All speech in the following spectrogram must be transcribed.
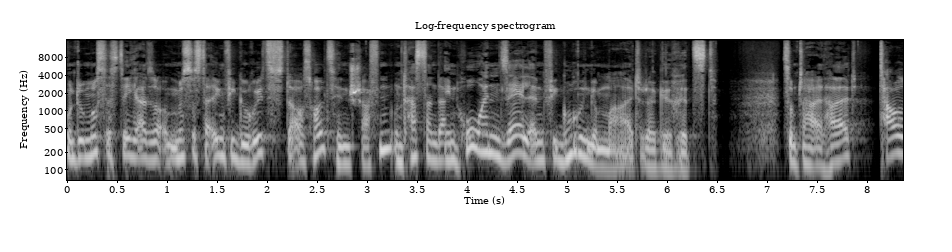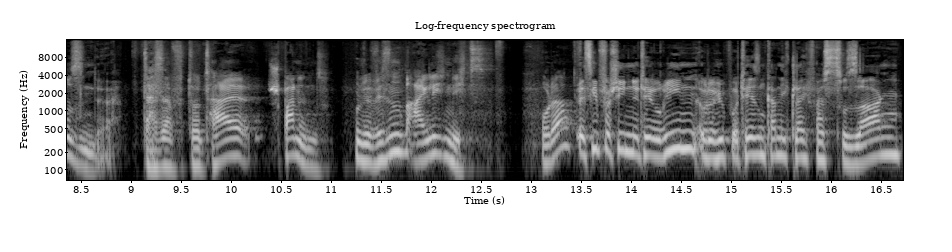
und du musstest dich also, müsstest da irgendwie Gerüste aus Holz hinschaffen und hast dann da in hohen Sälen Figuren gemalt oder geritzt. Zum Teil halt Tausende. Das ist ja total spannend. Und wir wissen eigentlich nichts. Oder? Es gibt verschiedene Theorien oder Hypothesen, kann ich gleich was zu sagen.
